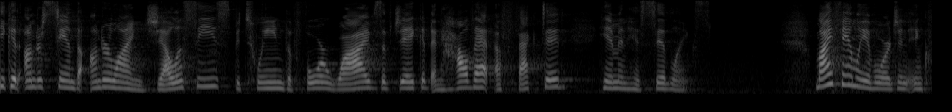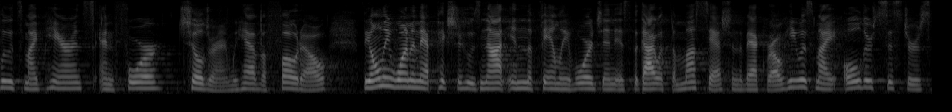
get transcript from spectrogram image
He could understand the underlying jealousies between the four wives of Jacob and how that affected him and his siblings. My family of origin includes my parents and four children. We have a photo. The only one in that picture who's not in the family of origin is the guy with the mustache in the back row. He was my older sister's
